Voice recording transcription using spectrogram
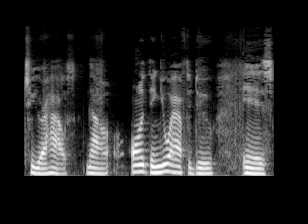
to your house. Now, only thing you will have to do is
